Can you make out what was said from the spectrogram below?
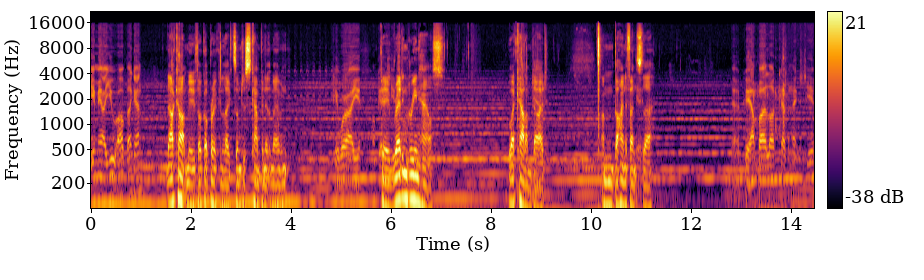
Jimmy, are you up again? No, I can't move. I've got broken legs. I'm just camping at the moment. Okay, where are you? I'll get Okay, red and green house. Where Callum died. I'm behind the fence Okay. there. Okay, I'm by a log cabin next to you.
